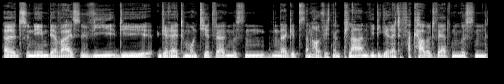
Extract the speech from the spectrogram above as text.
äh, zu nehmen, der weiß, wie die Geräte montiert werden müssen. Da gibt es dann häufig einen Plan, wie die Geräte verkabelt werden müssen.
